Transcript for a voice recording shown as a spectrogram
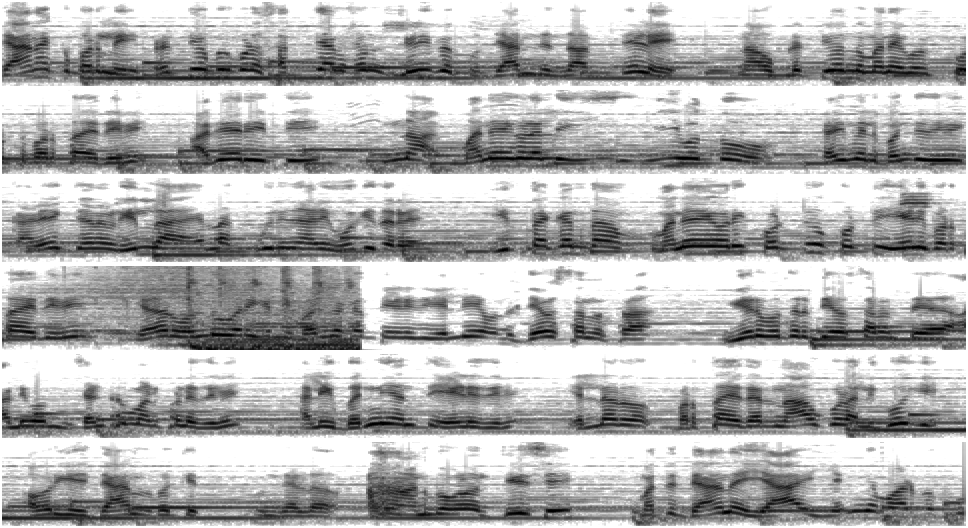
ಧ್ಯಾನಕ್ಕೆ ಬರಲಿ, ಪ್ರತಿಯೊಬ್ಬರು ಕೂಡ ಸತ್ಯಾಂಶವನ್ನು ತಿಳಿಬೇಕು ಧ್ಯಾನದಿಂದ ಅಂತೇಳಿ ನಾವು ಪ್ರತಿಯೊಂದು ಮನೆಗೆ ಹೋಗಿ ಕೊಟ್ಟು ಬರ್ತಾ ಇದ್ದೀವಿ. ಅದೇ ರೀತಿ ಇನ್ನ ಮನೆಗಳಲ್ಲಿ ಈ- ಒಂದು ಟೈಮಲ್ಲಿ ಬಂದಿದ್ದೀವಿ, ಅನೇಕ ಜನಗಳು ಇಲ್ಲ, ಎಲ್ಲ ಕೂಲಿ ನಾಳಿಗೆ ಹೋಗಿದ್ದಾರೆ. ಇರ್ತಕ್ಕಂಥ ಮನೆಯವರಿಗೆ ಕೊಟ್ಟು ಕೊಟ್ಟು ಹೇಳಿ ಬರ್ತಾ ಇದ್ದೀವಿ. ಯಾರು ಒಂದೂವರೆಗೆ ಇಲ್ಲಿ ಬರ್ಬೇಕಂತ ಹೇಳಿದ್ವಿ ಎಲ್ಲಿ ಒಂದು ದೇವಸ್ಥಾನ ಹತ್ರ, ವೀರಭದ್ರ ದೇವಸ್ಥಾನ ಅಂತ ಅಲ್ಲಿ ಒಂದು ಸೆಂಟರ್ ಮಾಡ್ಕೊಂಡಿದ್ದೀವಿ. ಅಲ್ಲಿಗೆ ಬನ್ನಿ ಅಂತ ಹೇಳಿದ್ದೀವಿ. ಎಲ್ಲರೂ ಬರ್ತಾ ಇದ್ದಾರೆ. ನಾವು ಕೂಡ ಅಲ್ಲಿಗೆ ಹೋಗಿ ಅವರಿಗೆ ಧ್ಯಾನದ ಬಗ್ಗೆ ಒಂದೆರಡು ಅನುಭವಗಳನ್ನು ತಿಳಿಸಿ ಮತ್ತೆ ಧ್ಯಾನ ಯಾ, ಹೆಂಗೆ ಮಾಡಬೇಕು,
